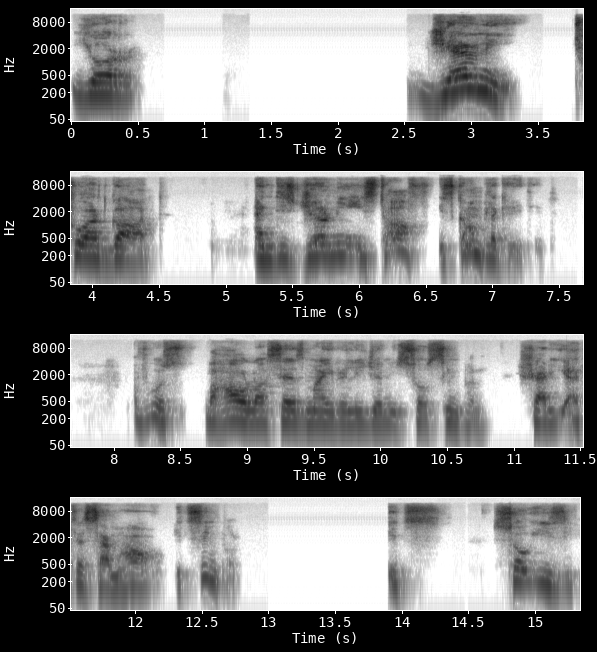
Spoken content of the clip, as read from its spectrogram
your journey toward God. And this journey is tough, it's complicated. Of course, Baha'u'llah says, My religion is so simple. Shari'at somehow, it's simple. It's so easy.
